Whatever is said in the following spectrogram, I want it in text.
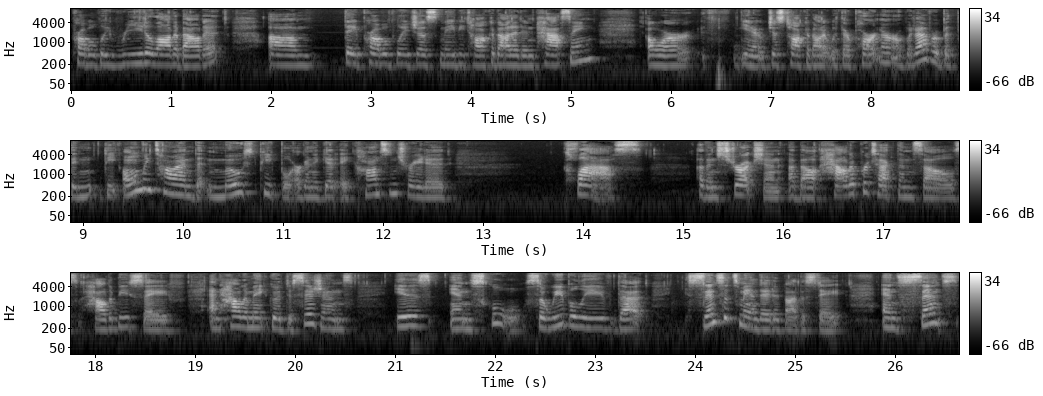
probably read a lot about it. Um, they probably just maybe talk about it in passing or you know just talk about it with their partner or whatever but the, the only time that most people are going to get a concentrated class of instruction about how to protect themselves how to be safe and how to make good decisions is in school. So we believe that since it's mandated by the state and since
